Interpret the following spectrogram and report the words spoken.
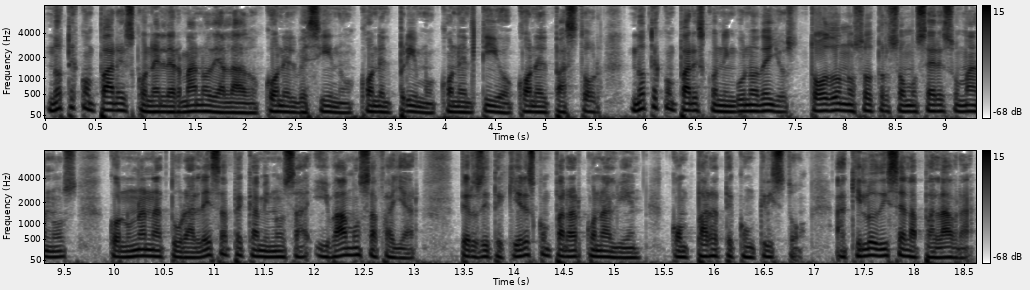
no te compares con el hermano de al lado, con el vecino, con el primo, con el tío, con el pastor. No te compares con ninguno de ellos. Todos nosotros somos seres humanos con una naturaleza pecaminosa y vamos a fallar. Pero si te quieres comparar con alguien, compárate con Cristo. Aquí lo dice la palabra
